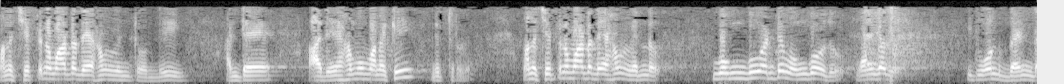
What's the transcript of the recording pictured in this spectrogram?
మనం చెప్పిన మాట దేహం వింటోంది. అంటే ఆ దేహము మనకి మిత్రుడు. మనం చెప్పిన మాట దేహం విందు వంగు అంటే వంగోదు వంగదు. ఇట్ వోంట్ బెండ్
